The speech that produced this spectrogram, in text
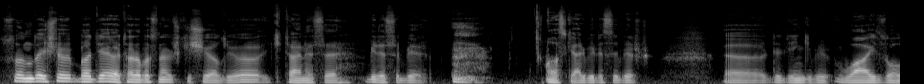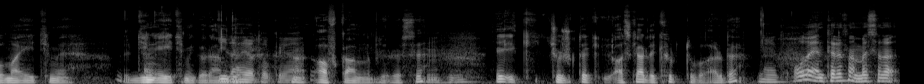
Sonunda işte Buddy evet arabasına üç kişi alıyor. İki tanesi birisi bir asker birisi bir e, dediğin gibi wise olma eğitimi din Evet. eğitimi gören bir İlahiyat okuyor. ha, Afganlı birisi. Hı hı. E, ilk çocukta asker de Kürttü bu arada. Evet. O da enteresan. Mesela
